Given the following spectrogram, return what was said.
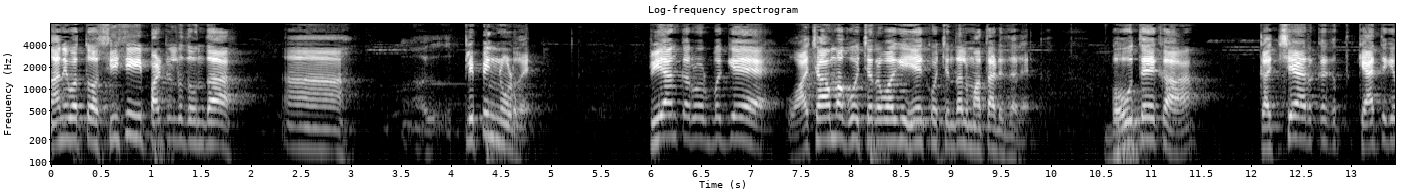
ನಾನಿವತ್ತು ಸಿ ಸಿ ಪಾಟೀಲ್ದು ಒಂದು ಕ್ಲಿಪ್ಪಿಂಗ್ ನೋಡಿದೆ. ಪ್ರಿಯಾಂಕರವ್ರ ಬಗ್ಗೆ ವಾಚಾಮಗೋಚರವಾಗಿ ಏಕವಚನದಲ್ಲಿ ಮಾತಾಡಿದ್ದಾರೆ. ಬಹುತೇಕ ಕಚ್ಚೆ ಅರ್ಕ ಖ್ಯಾತಿಗೆ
